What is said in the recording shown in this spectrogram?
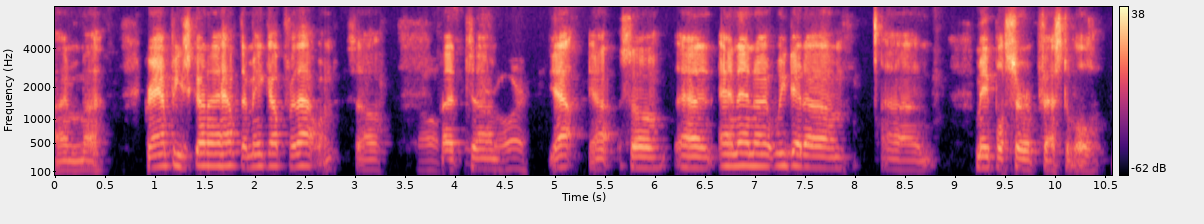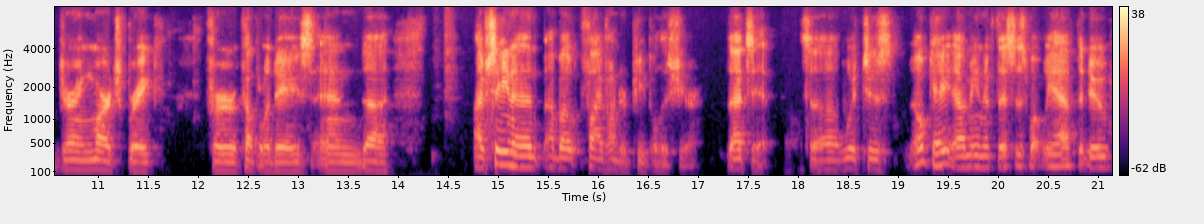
I'm uh, Grampy's gonna have to make up for that one. So Oh, but, um, sure. yeah, yeah. So and and then uh, we did a um, um, maple syrup festival during March break for a couple of days, and uh, I've seen uh about 500 people this year. That's it. So which is okay. I mean, if this is what we have to do,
